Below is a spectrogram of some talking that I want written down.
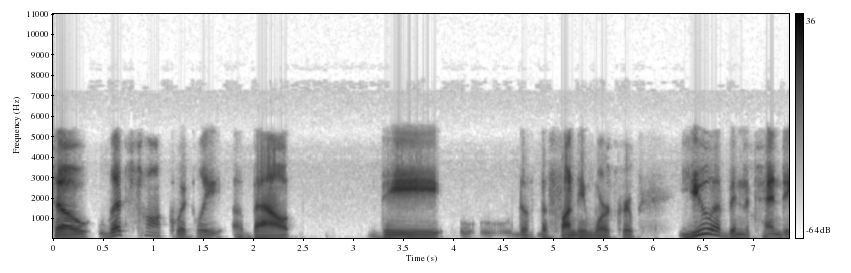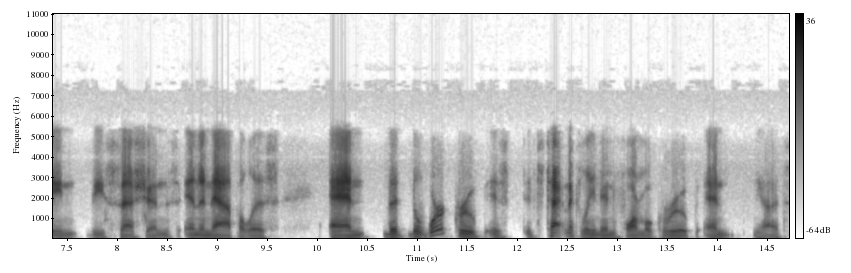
So let's talk quickly about the, the the funding work group. You have been attending these sessions in Annapolis, and the the work group is it's technically an informal group, and you know, it's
